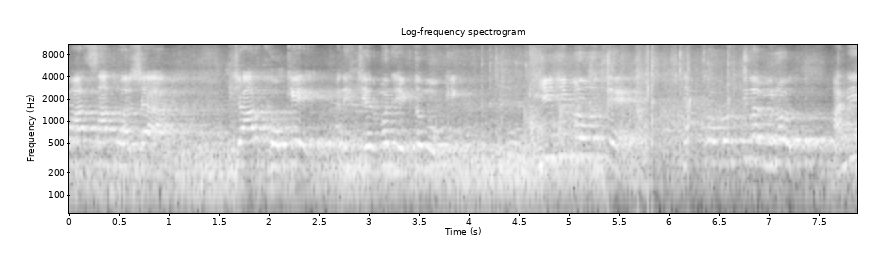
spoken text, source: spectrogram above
पाच सात वर्षात चार खोके आणि चेअरमन एकदम ओके. ही जी प्रवृत्ती आहे त्या प्रवृत्तीला विरोध आणि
